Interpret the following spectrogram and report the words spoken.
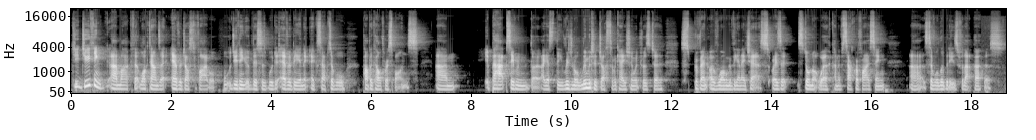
Do, do you think, uh, Mark, that lockdowns are ever justifiable? Do you think this is, would ever be an acceptable public health response? Um, it, perhaps even, the, I guess, the original limited justification, which was to prevent overwhelming of the NHS, or is it still not worth kind of sacrificing uh, civil liberties for that purpose?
